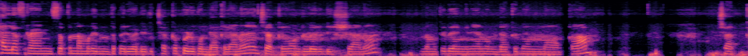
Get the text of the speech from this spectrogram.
ഹലോ ഫ്രണ്ട്സ് അപ്പം നമ്മുടെ ഇന്നത്തെ പരിപാടി ഒരു ചക്കപ്പുഴുക്ക് ഉണ്ടാക്കലാണ് ചക്ക കൊണ്ടുള്ളൊരു ഡിഷാണ്. നമുക്കിത് എങ്ങനെയാണ് ഉണ്ടാക്കുന്നതെന്ന് നോക്കാം. ചക്ക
